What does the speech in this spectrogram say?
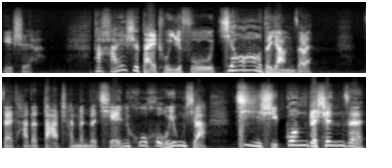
于是啊，他还是摆出一副骄傲的样子来，在他的大臣们的前呼后拥下，继续光着身子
